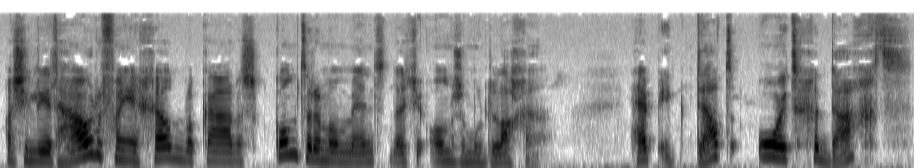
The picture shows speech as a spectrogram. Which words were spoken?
Als je leert houden van je geldblokkades, komt er een moment dat je om ze moet lachen. Heb ik dat ooit gedacht?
